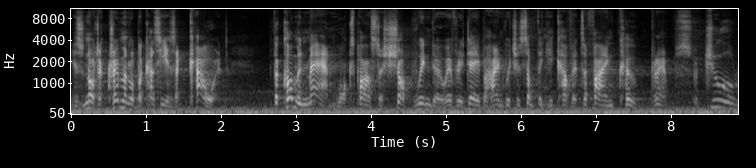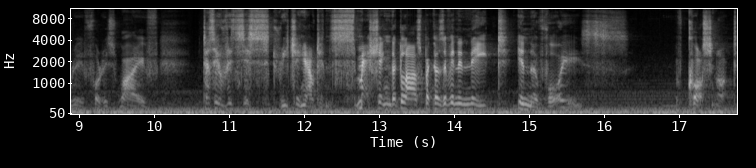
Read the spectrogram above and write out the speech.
is not a criminal because he is a coward. The common man walks past a shop window every day behind which is something he covets a fine coat, perhaps, or jewelry for his wife. Does he resist reaching out and smashing the glass because of an innate inner voice? Of course not.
